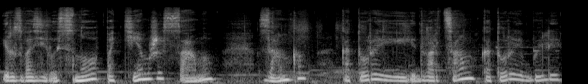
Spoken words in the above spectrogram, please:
и развозилась снова по тем же самым замкам, которые и дворцам, которые были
